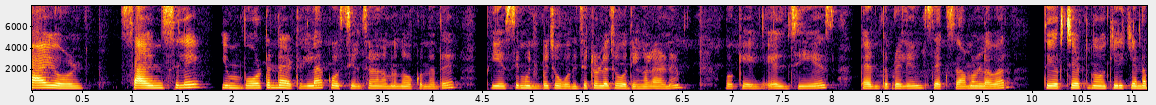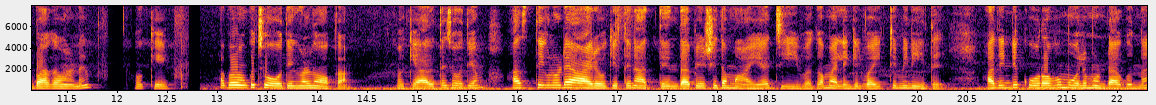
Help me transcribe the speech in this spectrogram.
ഹായ് ഓൾ സയൻസിലെ ഇമ്പോർട്ടന്റ് ആയിട്ടുള്ള ക്വസ്റ്റ്യൻസാണ് നമ്മൾ നോക്കുന്നത്. പി എസ് സി മുൻപ് ചോദിച്ചിട്ടുള്ള ചോദ്യങ്ങളാണ്. Okay L G S tenth prelims exam ഉള്ളവർ തീർച്ചയായിട്ടും നോക്കിയിരിക്കേണ്ട ഭാഗമാണ്. ഓക്കെ അപ്പോൾ നമുക്ക് ചോദ്യങ്ങൾ നോക്കാം. ഓക്കെ ആദ്യത്തെ ചോദ്യം അസ്ഥികളുടെ ആരോഗ്യത്തിന് അത്യന്താപേക്ഷിതമായ ജീവകം അല്ലെങ്കിൽ വൈറ്റമിൻ ഇത് അതിന്റെ കുറവ് മൂലമുണ്ടാകുന്ന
